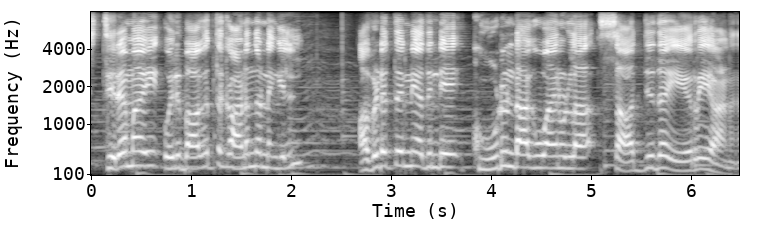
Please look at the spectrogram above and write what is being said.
സ്ഥിരമായി ഒരു ഭാഗത്ത് കാണുന്നുണ്ടെങ്കിൽ അവിടെ തന്നെ അതിന്റെ കൂടുണ്ടാകുവാനുള്ള സാധ്യത ഏറെയാണ്.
